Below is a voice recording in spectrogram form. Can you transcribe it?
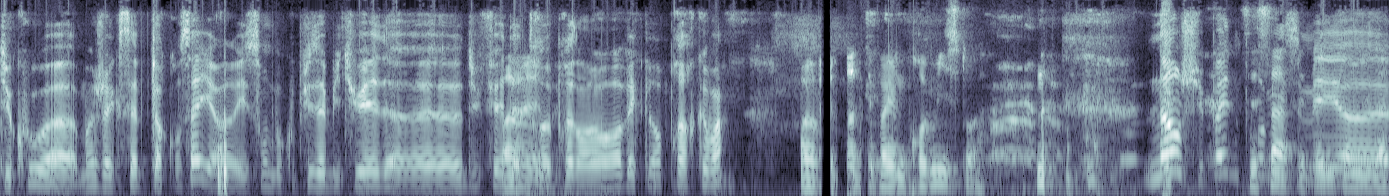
Du coup, euh, moi j'accepte leurs conseils, hein, ils sont beaucoup plus habitués de- du fait Ouais, d'être ouais. présents avec l'empereur que moi. Ouais, toi, t'es pas une promise, toi. Non, je suis pas une C'est promise, ça, mais, une euh,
